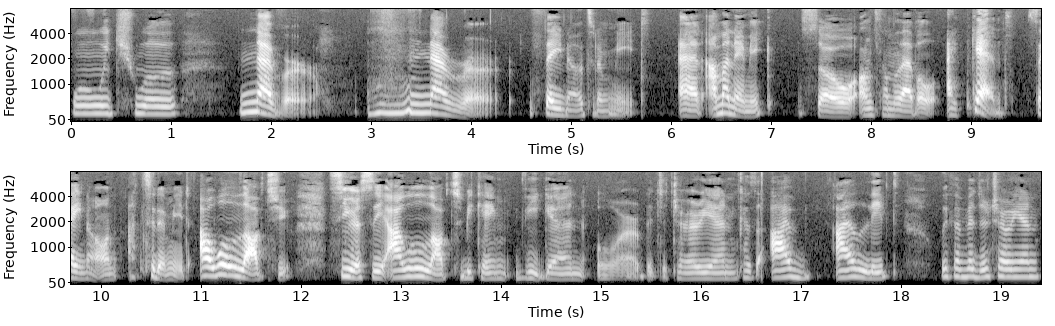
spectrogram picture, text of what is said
which will never, never say no to the meat. And I'm anemic, so on some level, I can't say no to the meat. I would love to. Seriously, I would love to become vegan or vegetarian because I've I lived with a vegetarian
